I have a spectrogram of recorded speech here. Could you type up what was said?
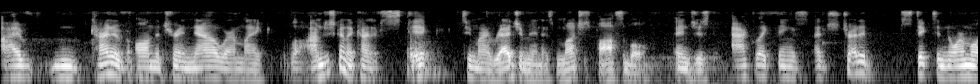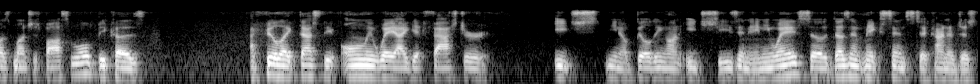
I've kind of on the trend now where I'm like, well, I'm just gonna kind of stick to my regimen as much as possible and just act like things. I just try to stick to normal as much as possible because I feel like that's the only way I get faster each you know building on each season anyway so it doesn't make sense to kind of just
